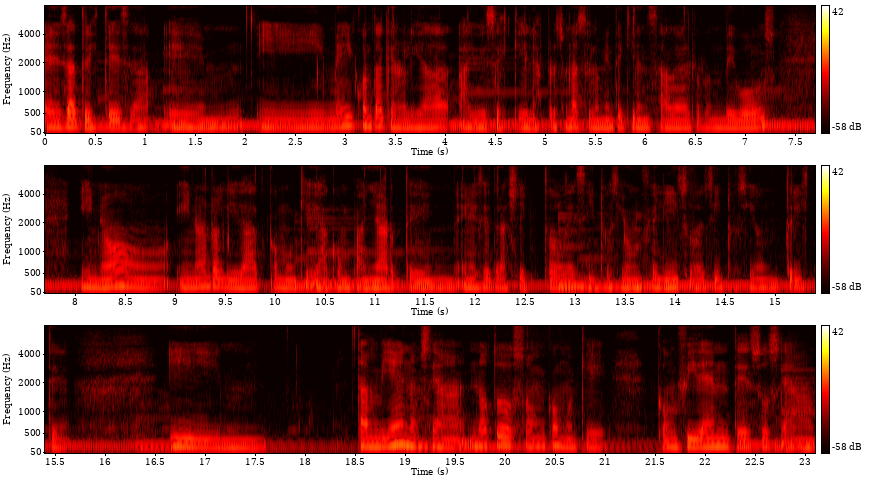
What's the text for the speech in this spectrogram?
En esa tristeza. Em, me di cuenta que en realidad hay veces que las personas solamente quieren saber de vos y no, y no en realidad como que acompañarte en, ese trayecto de situación feliz o de situación triste. Y mm, también, o sea, no todos son como que confidentes, o sea,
